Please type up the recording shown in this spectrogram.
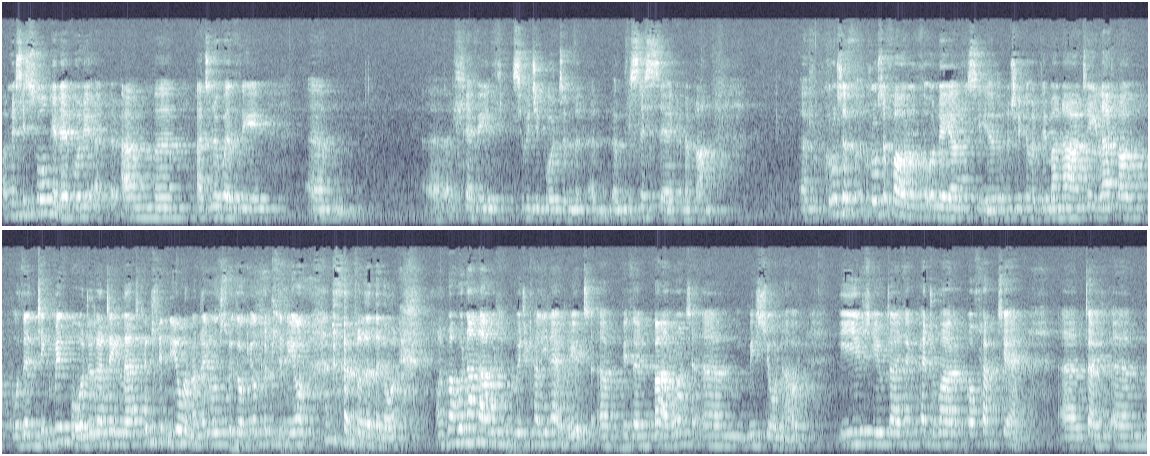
Ond nes i sôn gyda bod ni am um, adnewyddu um, llefydd sydd wedi bod yn, yn, yn busnesau ac yn y blaen. Yr grws y, grws y ffordd o neuad y sir yn y Sir Gyfyrddin, mae yna adeilad fel oedd e'n digwydd bod yr adeilad cynllunio, yna rei o'r swyddogion cynllunio blynyddoedd on. Ond mae hwnna nawr wedi cael ei newid, a bydd e'n barod um, mis Ionawr, i rhyw 24 o fflatiau. Um, dau, um,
